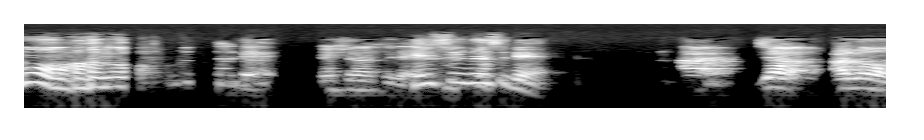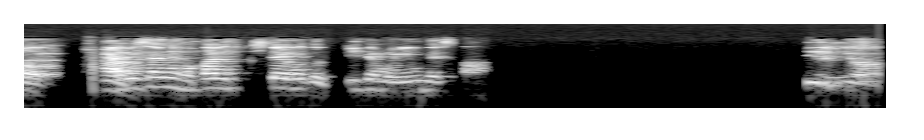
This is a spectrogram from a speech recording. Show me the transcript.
もう、あの、編集なしで。編集なしで。じゃあ、あの、はい安倍さんに他に聞きたいこと聞いてもいいんですか？いいですよ。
